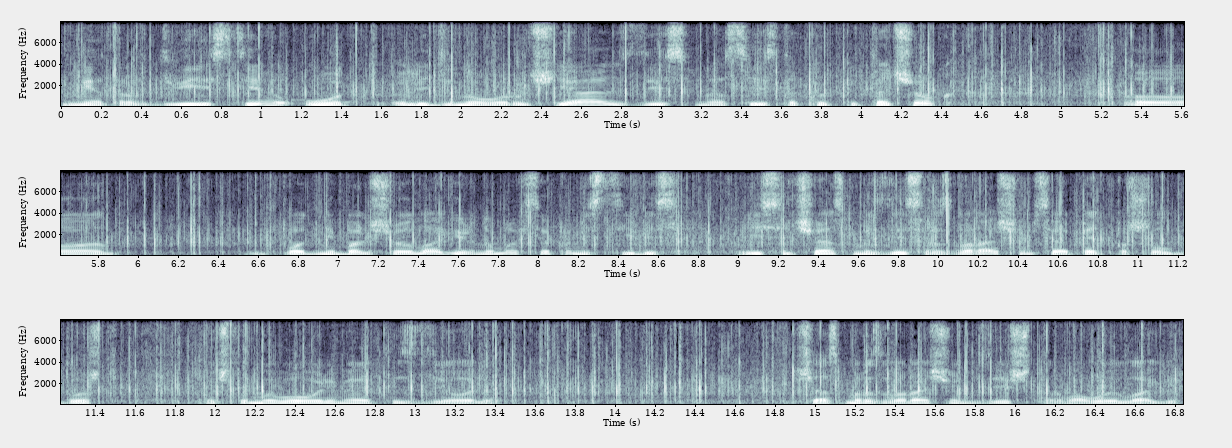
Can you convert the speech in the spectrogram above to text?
метров 200 от ледяного ручья. Здесь у нас есть такой пятачок э, под небольшой лагерь, но мы все поместились. И сейчас мы здесь разворачиваемся. Опять пошел дождь, так что мы вовремя это сделали. Сейчас мы разворачиваем здесь штормовой лагерь.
